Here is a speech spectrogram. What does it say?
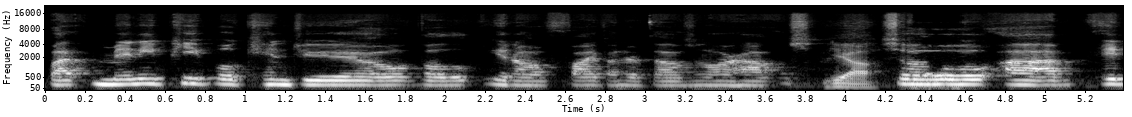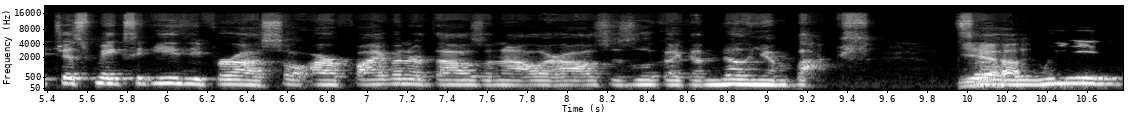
but many people can do the you know five hundred thousand dollar house. Yeah. So uh, it just makes it easy for us. So our five hundred thousand dollar houses look like a million bucks. So yeah. we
